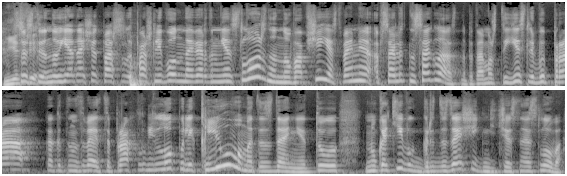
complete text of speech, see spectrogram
Если... Слушайте, ну я насчет пошли, пошли вон, наверное, мне сложно, но вообще я с вами абсолютно согласна, потому что если вы про, как это называется, прохлопали клювом это здание, то, ну какие вы градозащитники, честное слово.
